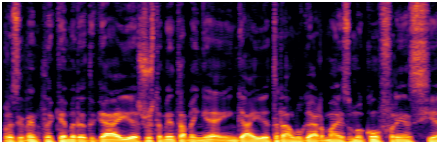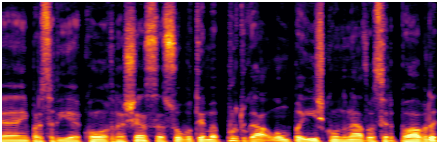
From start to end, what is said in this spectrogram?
presidente da Câmara de Gaia, justamente amanhã em Gaia terá lugar mais uma conferência em parceria com a Renascença sobre o tema Portugal, um país condenado a ser pobre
